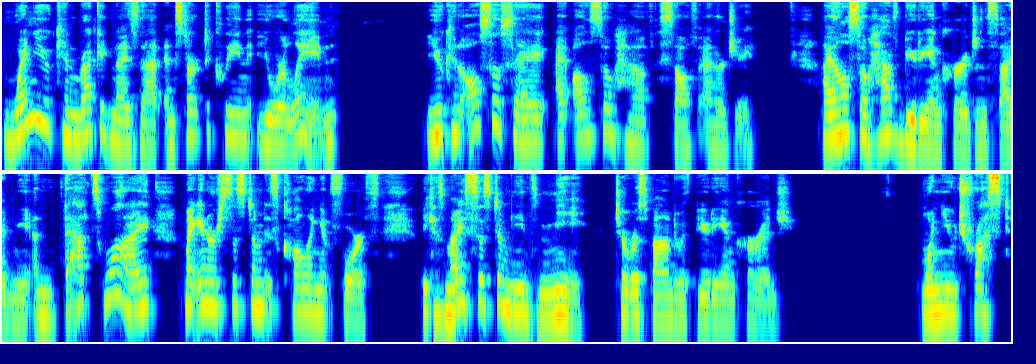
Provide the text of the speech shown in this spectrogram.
When you can recognize that and start to clean your lane, you can also say, I also have self energy. I also have beauty and courage inside me. And that's why my inner system is calling it forth because my system needs me to respond with beauty and courage. When you trust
